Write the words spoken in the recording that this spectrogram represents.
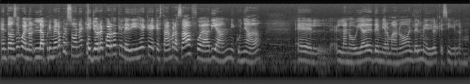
Entonces bueno, la primera persona que yo recuerdo que le dije que, que estaba embarazada fue a Diane, mi cuñada, el- la novia de, de mi hermano, el del medio, el que sigue, el hermano.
